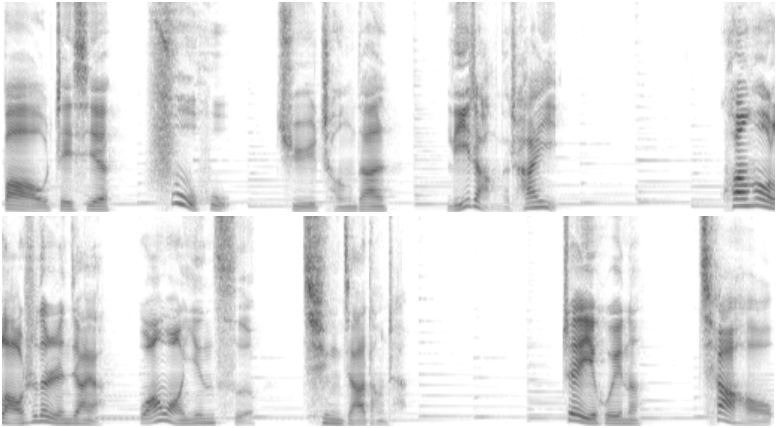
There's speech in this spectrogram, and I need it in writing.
报这些富户去承担里长的差役。宽厚老实的人家呀，往往因此倾家荡产。这一回呢，恰好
